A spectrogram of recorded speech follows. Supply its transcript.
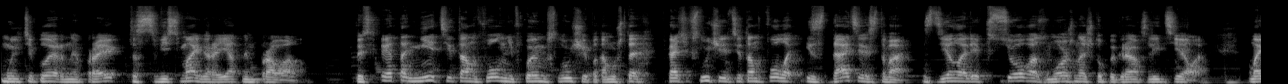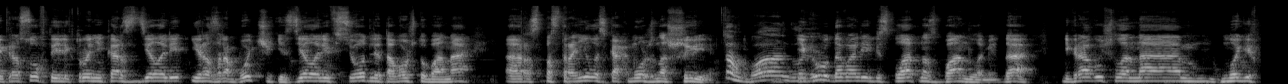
мультиплеерный проект с весьма вероятным провалом. То есть это не Titanfall ни в коем случае, потому что в, качестве, в случае Titanfall издательства сделали все возможное, чтобы игра взлетела. Microsoft и Electronic Arts сделали, и разработчики сделали все для того, чтобы она а, распространилась как можно шире. Там бандлы. Игру давали бесплатно с бандлами, да. Игра вышла на многих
